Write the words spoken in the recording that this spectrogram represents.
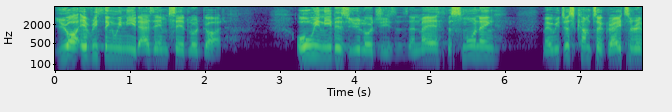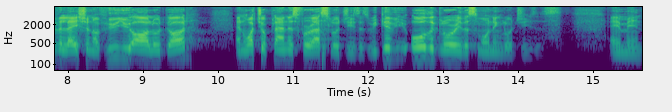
You are everything we need, as Em said, Lord God. All we need is you, Lord Jesus. And may this morning, may we just come to a greater revelation of who you are, Lord God, and what your plan is for us, Lord Jesus. We give you all the glory this morning, Lord Jesus. Amen.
